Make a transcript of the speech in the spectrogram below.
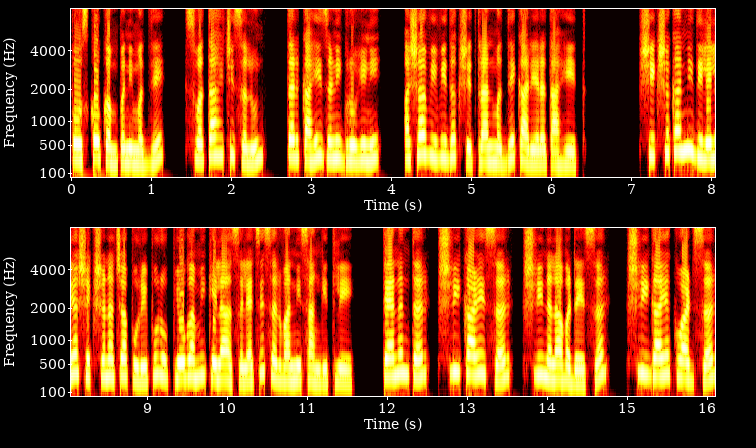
Posco कंपनीमध्ये स्वतःची सलून तर काही जणी गृहिणी अशा विविध क्षेत्रांमध्ये कार्यरत आहेत. शिक्षकांनी दिलेल्या शिक्षणाचा पुरेपूर उपयोग आम्ही केला असल्याचे सर्वांनी सांगितले. त्यानंतर Shri Kale sir Shri Nalawade sir Shri Gaikwad sir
